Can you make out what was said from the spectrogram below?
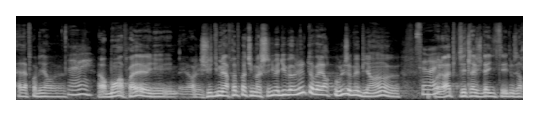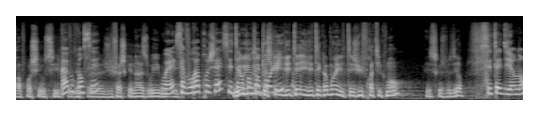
à la première. euh. Ah Alors bon, après, il- alors, je lui dis mais après pourquoi tu m'as choisi? Il m'a dit bah, tu avais l'air cool, j'aimais bien. euh, c'est vrai. Voilà, puis peut-être la judaïté nous a rapprochés aussi. Ah, vous pensez? euh, Juif ashkénaze, oui. Ouais, ça vous rapprochait? C'était important oui, parce pour lui? qu'il était, il était comme moi, il était juif pratiquement. Ce que je veux dire? C'est-à-dire, non?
